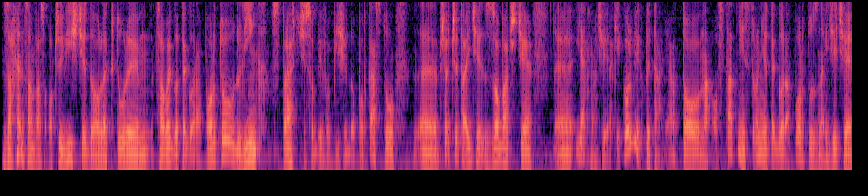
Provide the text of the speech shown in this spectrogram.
Zachęcam Was oczywiście do lektury całego tego raportu. Link sprawdźcie sobie w opisie do podcastu, e, przeczytajcie, zobaczcie. E, jak macie jakiekolwiek pytania, to na ostatniej stronie tego raportu znajdziecie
